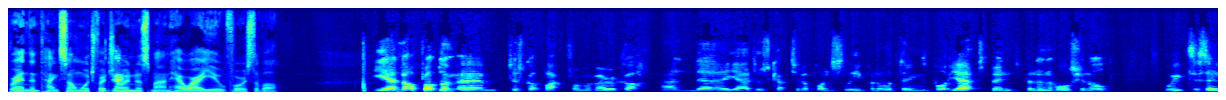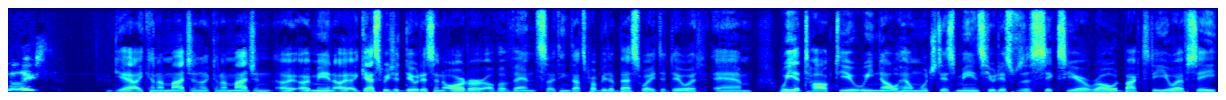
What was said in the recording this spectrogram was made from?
Brendan, thanks so much for joining us, man. How are you, first of all? Yeah, not a problem. Um, just got back from America, and uh, yeah, just catching up on sleep and other things. But yeah, it's been it's been an emotional week to say the least. Yeah, I can imagine. I can imagine. I, I mean, I, I, guess we should do this in order of events. I think that's probably the best way to do it. Um, we had talked to you. We know how much this means to you. This was a six-year road back to the UFC,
